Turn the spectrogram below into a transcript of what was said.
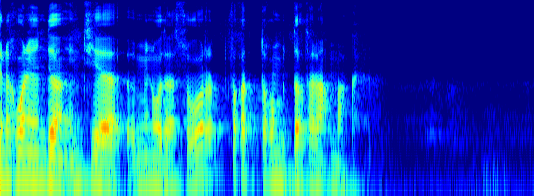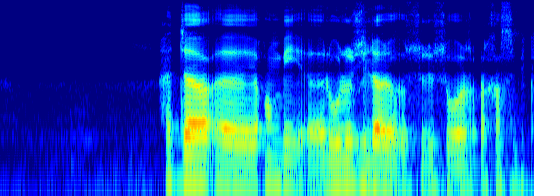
إذا إخواني عند انتهاء من وضع الصور فقط تقوم بالضغط على ماك حتى آه، يقوم بالولوج إلى الصور الخاص بك.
